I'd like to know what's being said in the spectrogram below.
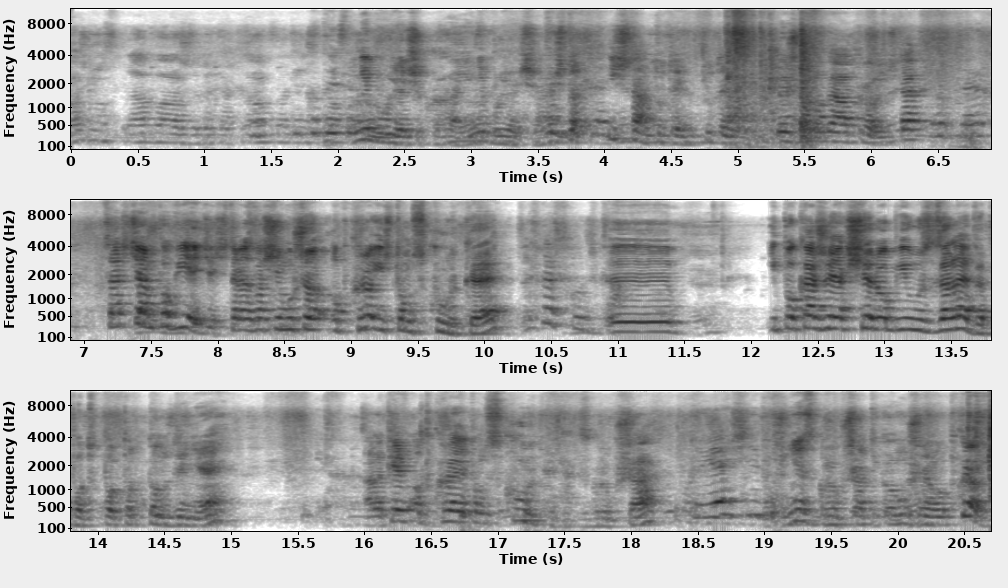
Ważna sprawa, żeby ta to jest... Nie bój się, kochani, nie bój się. Weź to, idź tam, tutaj, tutaj. To już pomagała kroić, tak? Dobrze. Co ja chciałem powiedzieć? Teraz właśnie muszę obkroić tą skórkę To jest ta skórka. yy, i pokażę jak się robi już zalewę pod, pod, pod tą dynię. Ale pierw obkroję tą skórkę tak z grubsza. To ja się... Znaczy nie z grubsza, tylko muszę ją obkroić.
